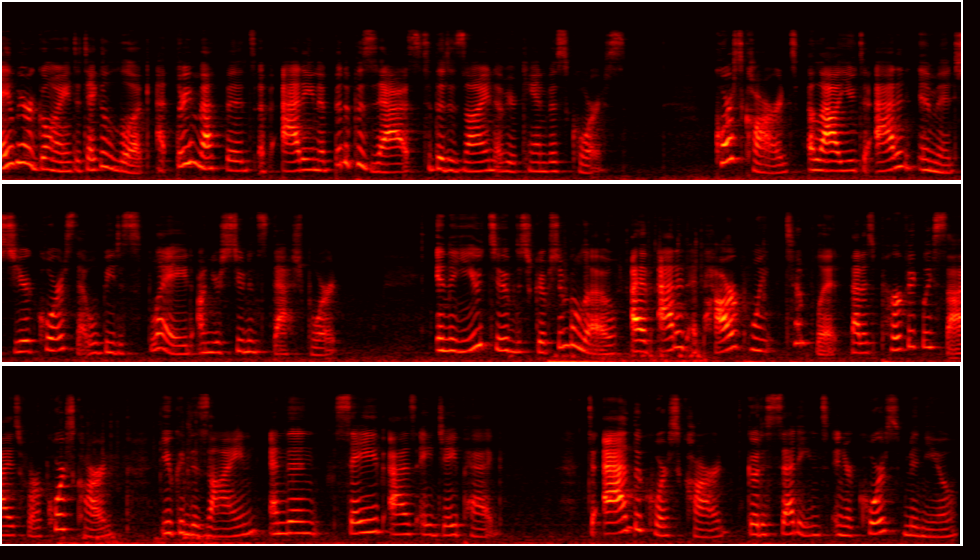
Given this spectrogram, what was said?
Today we are going to take a look at three methods of adding a bit of pizzazz to the design of your Canvas course. Course cards allow you to add an image to your course that will be displayed on your student's dashboard. In the YouTube description below, I have added a PowerPoint template that is perfectly sized for a course card you can design and then save as a JPEG. To add the course card, go to Settings in your course menu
